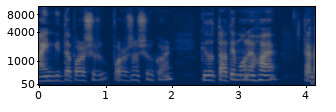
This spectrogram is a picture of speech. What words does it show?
আইনবিদ্যা পড়া শুরু, পড়াশোনা শুরু করেন। কিন্তু তাতে মনে হয় তার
